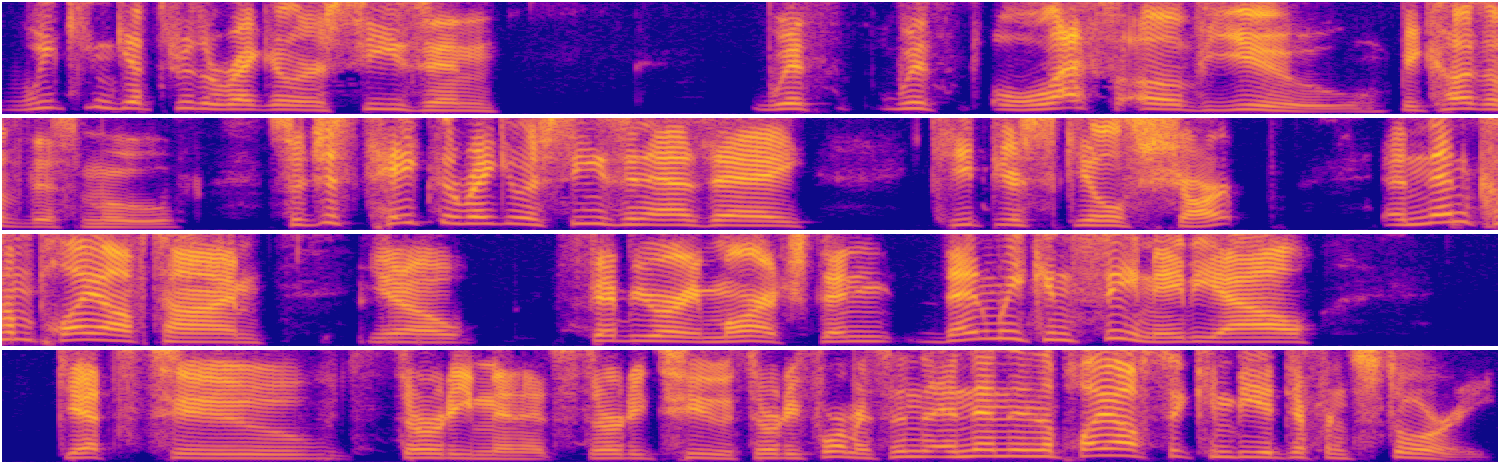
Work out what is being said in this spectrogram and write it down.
we can get through the regular season with with less of you because of this move. So just take the regular season as a keep your skills sharp and then come playoff time, you know, February, March, then then we can see maybe Al gets to 30 minutes, 32, 34 minutes and, and then in the playoffs it can be a different story.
